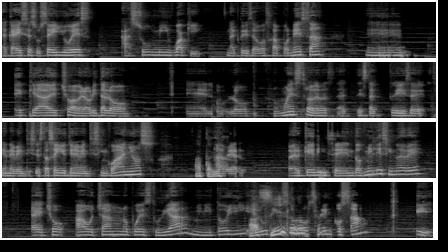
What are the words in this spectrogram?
Acá dice su seiyuu es Asumi Waki, una actriz de voz japonesa eh, que ha hecho, a ver, ahorita lo, eh, lo- lo muestro, a ver, esta actriz eh, tiene 20, esta seiyuu tiene 25 años, Ah, a ver, a ver qué dice, en 2019 ha hecho Ao-chan no puede estudiar, Minitoyi, Ah, el sí, último es la zorro Ao-chan. Senko-san, sí,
